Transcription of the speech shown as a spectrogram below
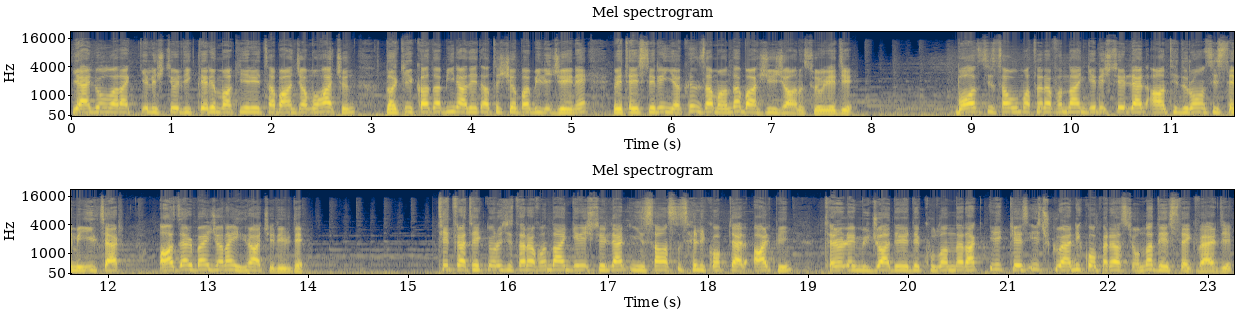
yerli olarak geliştirdikleri makineli tabanca Mohaç'ın dakikada 1000 adet atış yapabileceğine ve testlerin yakın zamanda başlayacağını söyledi. Boğaziçi Savunma tarafından geliştirilen anti-drone sistemi İlter, Azerbaycan'a ihraç edildi. Titra Teknoloji tarafından geliştirilen insansız helikopter Alpin, terörle mücadelede kullanılarak ilk kez iç güvenlik operasyonuna destek verdi.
